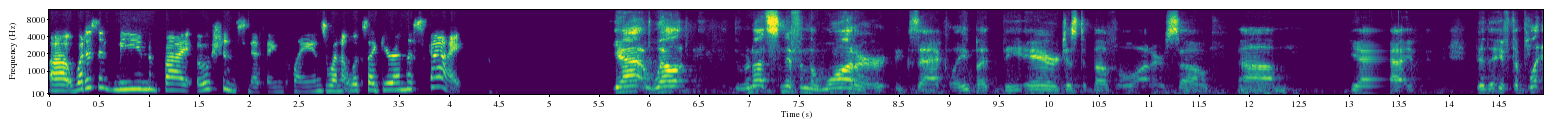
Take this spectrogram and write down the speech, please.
uh, what does it mean by ocean sniffing planes when it looks like you're in the sky? Yeah, well, we're not sniffing the water exactly, but the air just above the water. So, um, yeah, if the, if the plane,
